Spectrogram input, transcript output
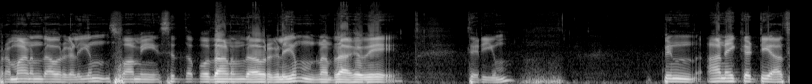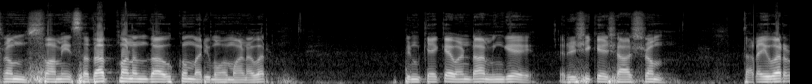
பிரமானந்தா அவர்களையும் சுவாமி சித்த போதானந்தா அவர்களையும் நன்றாகவே தெரியும். பின் ஆனைக்கட்டி ஆசிரம் சுவாமி சதாத்மானந்தாவுக்கும் அறிமுகமானவர். பின் கேட்க வேண்டாம் இங்கே ரிஷிகேஷ் ஆசிரம் தலைவர்.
